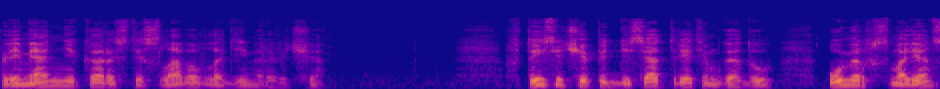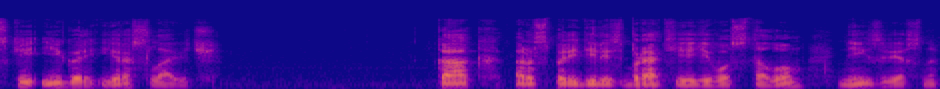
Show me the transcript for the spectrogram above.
племянника Ростислава Владимировича. В 1053 году умер в Смоленске Игорь Ярославич. Как распорядились братья его столом, неизвестно.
